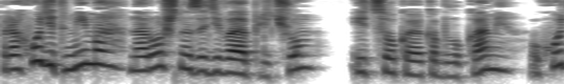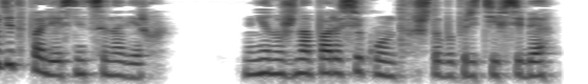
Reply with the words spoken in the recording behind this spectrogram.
Проходит мимо, нарочно задевая плечом, и, цокая каблуками, уходит по лестнице наверх. Мне нужна пара секунд, чтобы прийти в себя,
